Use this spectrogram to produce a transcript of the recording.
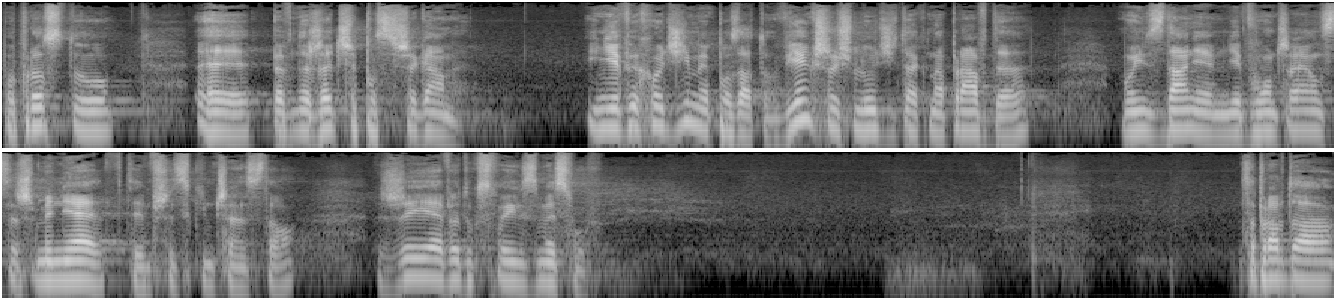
po prostu e, pewne rzeczy postrzegamy i nie wychodzimy poza to. Większość ludzi tak naprawdę, moim zdaniem, nie włączając też mnie w tym wszystkim często, żyje według swoich zmysłów. Co prawda,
